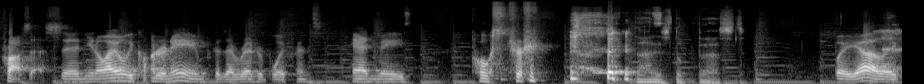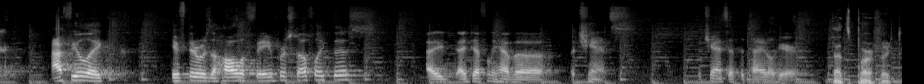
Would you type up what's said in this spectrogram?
process. And you know, I only caught her name because I read her boyfriend's handmade poster. that is the best. but yeah, like I feel like if there was a Hall of Fame for stuff like this, I, I definitely have a, a chance, a chance at the title here. That's perfect.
